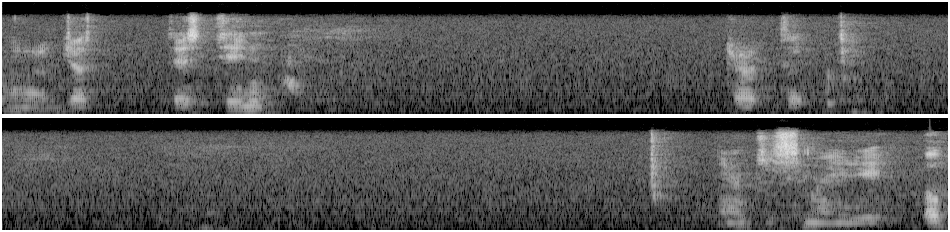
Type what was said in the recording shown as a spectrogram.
Voilà, just testing. Un petit smiley. Hop.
